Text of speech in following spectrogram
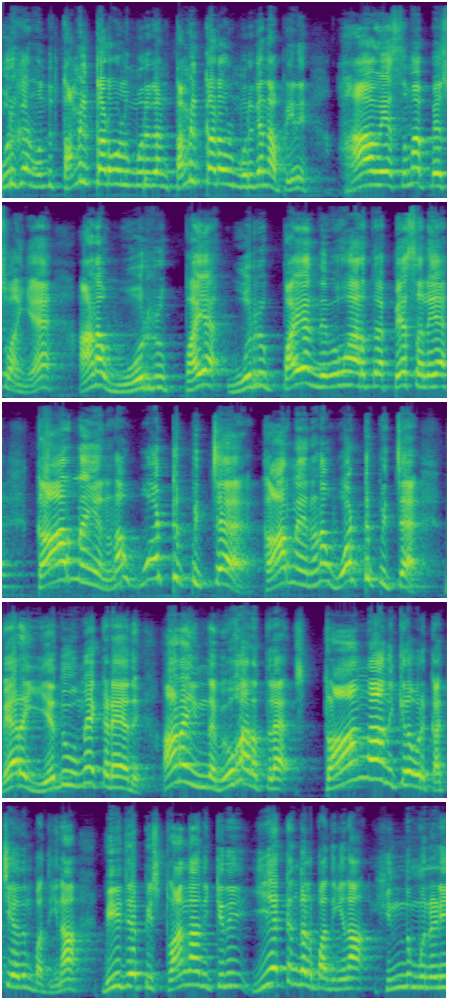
முருகன் வந்து தமிழ் கடவுள் முருகன் தமிழ் கடவுள் முருகன் அப்படின்னு ஆவேசமாக பேசுவாங்க. ஆனால் ஒரு பய ஒரு பய இந்த விவகாரத்தில் பேசலையே. காரணம் என்னன்னா ஓட்டு பிச்சை. காரணம் என்னன்னா ஓட்டு பிச்சை. வேற எதுவுமே கிடையாது. ஆனால் இந்த விவகாரத்தில் ஸ்ட்ராங்காக நிற்கிற ஒரு கட்சி எதுன்னு பார்த்தீங்கன்னா பிஜேபி ஸ்ட்ராங்காக நிற்கிது இயக்கங்கள் பார்த்தீங்கன்னா ஹிந்து முன்னணி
